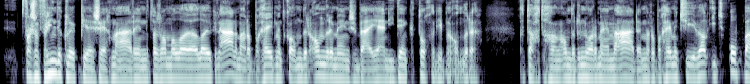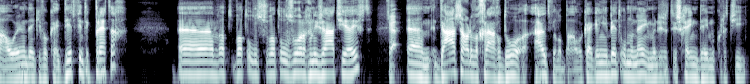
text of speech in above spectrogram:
het was een vriendenclubje, zeg maar. En het was allemaal uh, leuk en aardig. Maar op een gegeven moment komen er andere mensen bij. Hè, en die denken toch, die hebben een andere gedachtegang, andere normen en waarden. Maar op een gegeven moment zie je wel iets opbouwen. En dan denk je van, oké, dit vind ik prettig. Uh, wat, wat, ons, wat onze organisatie heeft. Ja. Um, daar zouden we graag door uit willen bouwen. Kijk, en je bent ondernemer, dus het is geen democratie.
